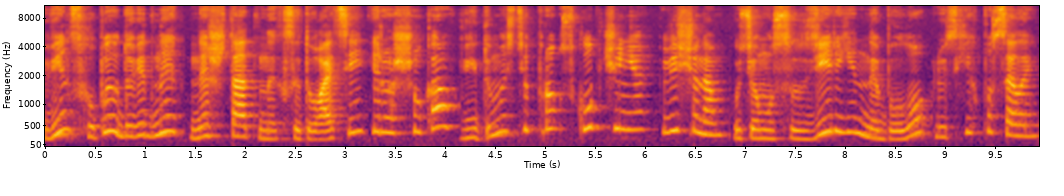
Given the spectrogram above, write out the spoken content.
Він схопив довідник нештатних ситуацій і розшукав відомості про скупчення віщуна. У цьому сузір'ї не було людських поселень,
